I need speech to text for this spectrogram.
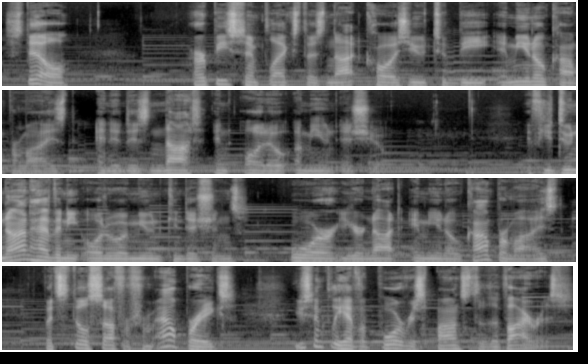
Still, herpes simplex does not cause you to be immunocompromised and it is not an autoimmune issue. If you do not have any autoimmune conditions or you're not immunocompromised but still suffer from outbreaks, you simply have a poor response to the virus.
